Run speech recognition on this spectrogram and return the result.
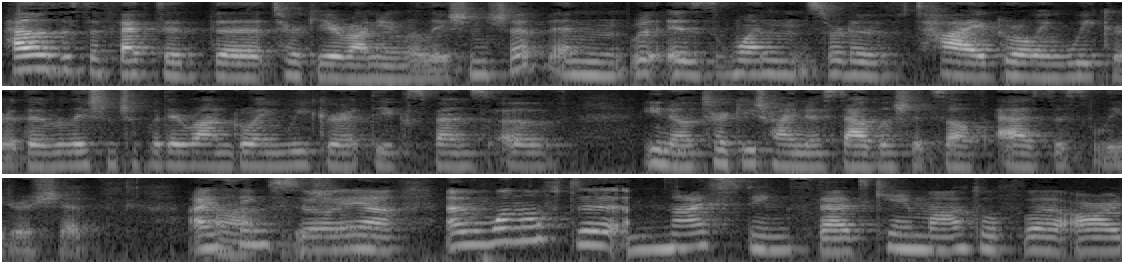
How has this affected the Turkey-Iranian relationship, and is one sort of tie growing weaker, the relationship with Iran growing weaker at the expense of, you know, Turkey trying to establish itself as this leadership? I uh, think position. so, yeah. And one of the nice things that came out of uh, our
